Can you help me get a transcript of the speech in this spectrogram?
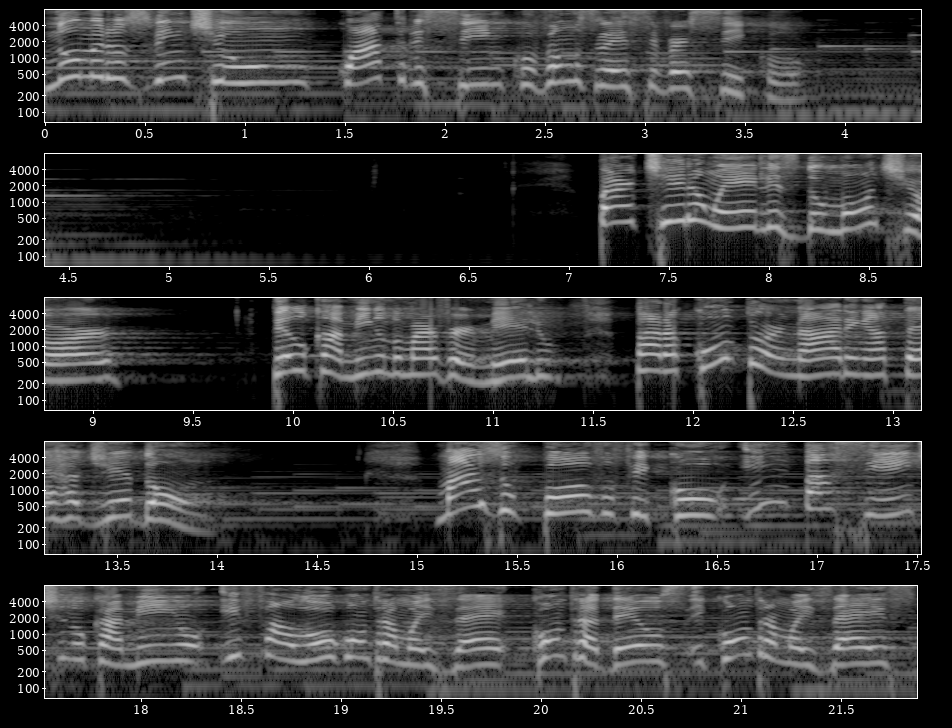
Números 21, 4 e 5, vamos ler esse versículo. Partiram eles do Monte Or, pelo caminho do Mar Vermelho, para contornarem a terra de Edom. Mas o povo ficou impaciente no caminho e falou contra Moisés, contra Deus e contra Moisés,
